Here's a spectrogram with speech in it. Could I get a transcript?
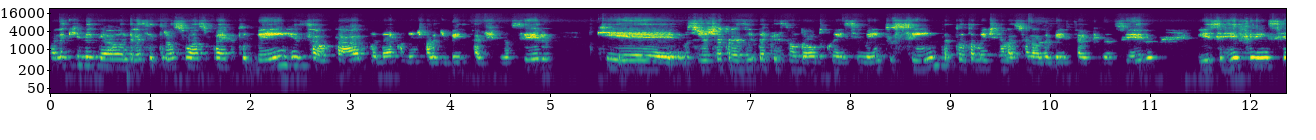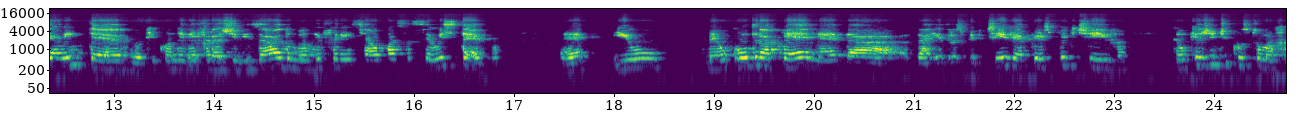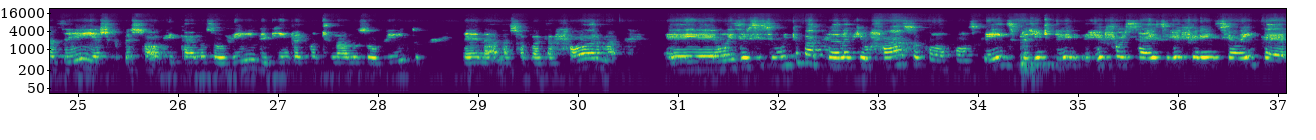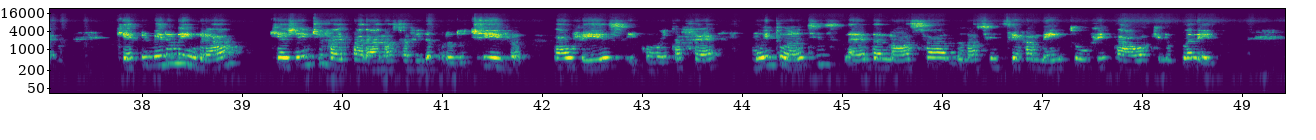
Olha que legal, André, você trouxe um aspecto bem ressaltado, né, quando a gente fala de bem-estar financeiro, que é, você já tinha trazido a questão do autoconhecimento, sim, está totalmente relacionado ao bem-estar financeiro, e esse referencial interno, que quando ele é fragilizado, o meu referencial passa a ser o externo, né, e o, né, o contrapé, né, da, da retrospectiva é a perspectiva, então, o que a gente costuma fazer, e acho que o pessoal que está nos ouvindo e quem vai continuar nos ouvindo né, na, na sua plataforma, é um exercício muito bacana que eu faço com, com os clientes para a gente re, reforçar esse referencial interno, que é primeiro lembrar que a gente vai parar a nossa vida produtiva, talvez, e com muita fé, muito antes né, da nossa, do nosso encerramento vital aqui no planeta.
